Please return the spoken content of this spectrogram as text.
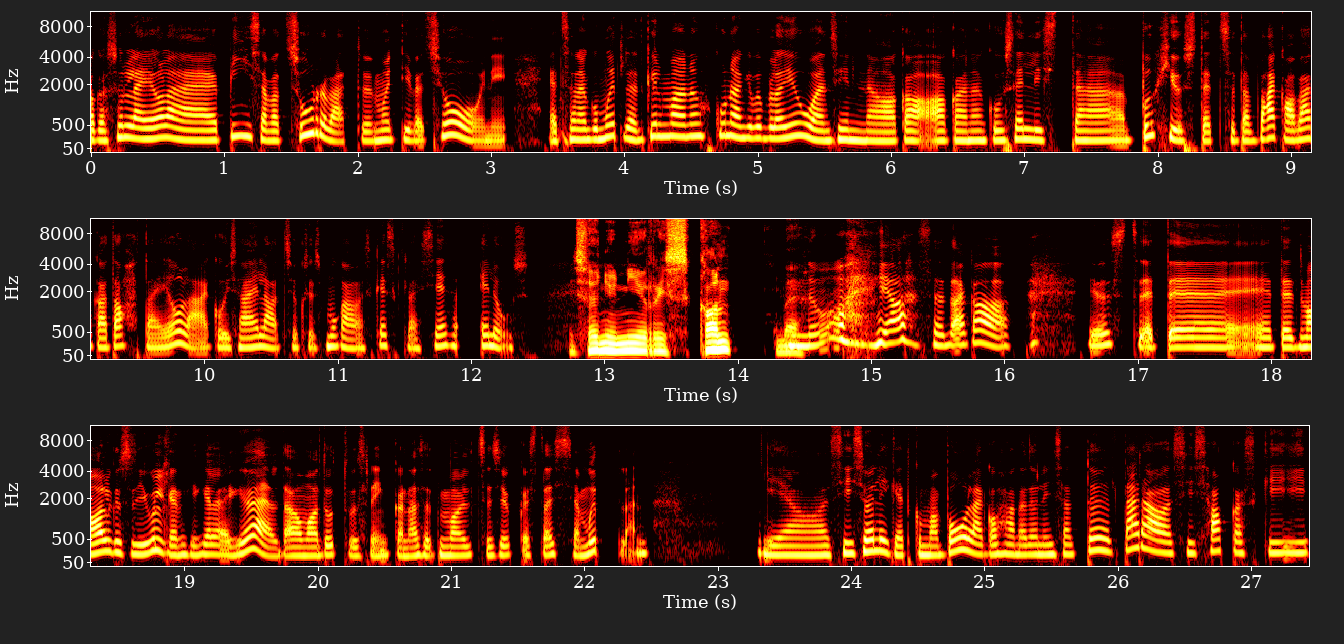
aga sul ei ole piisavat survet või motivatsiooni, et sa nagu mõtled, küll ma noh, kunagi võib-olla jõuan sinna, aga, aga nagu sellist äh, põhjust, et seda väga-väga tahta ei ole, kui sa elad niisuguses mugavas keskklassi elus. see on ju nii riskantne nojah, seda ka just, et, et, et ma alguses ei julgenudki kellelegi öelda oma tutvusringkonnas, et ma üldse niisugust asja mõtlen. ja siis oligi, et kui ma poole kohaga tulin sealt töölt ära, siis hakkaski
